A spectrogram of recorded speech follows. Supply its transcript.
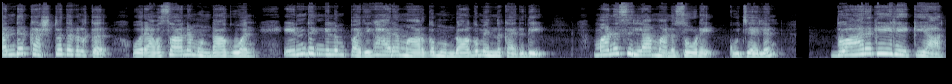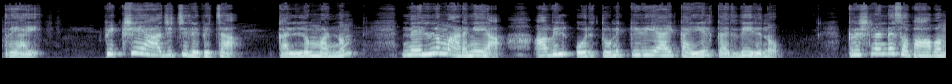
തന്റെ കഷ്ടതകൾക്ക് ഒരവസാനമുണ്ടാകുവാൻ എന്തെങ്കിലും പരിഹാര മാർഗമുണ്ടാകുമെന്ന് കരുതി മനസ്സില്ലാ മനസ്സോടെ കുചേലൻ ദ്വാരകയിലേക്ക് യാത്രയായി. ഭിക്ഷയാചിച്ച് ലഭിച്ച കല്ലും മണ്ണും നെല്ലും അടങ്ങിയ അവിൽ ഒരു തുണിക്കിഴിയായി കയ്യിൽ കരുതിയിരുന്നു. കൃഷ്ണന്റെ സ്വഭാവം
